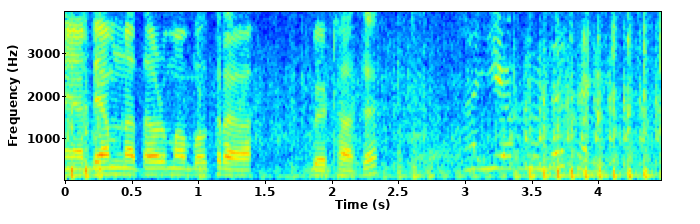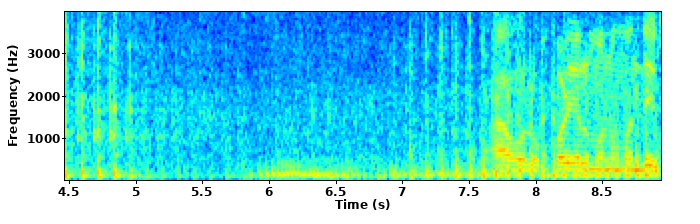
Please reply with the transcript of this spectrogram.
અહીંયા ડેમના તળમાં બકરા બેઠા છે. આ ઓલું ખોડિયાલમાનું મંદિર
